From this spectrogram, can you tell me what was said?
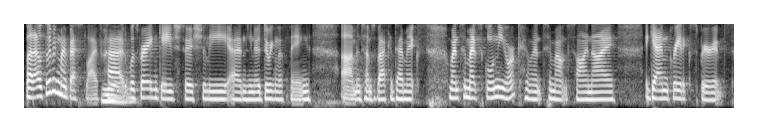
But I was living my best life. Had Yeah. was very engaged socially, and you know doing the thing um, in terms of academics. Went to med school in New York. I went to Mount Sinai. Again, great experience.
